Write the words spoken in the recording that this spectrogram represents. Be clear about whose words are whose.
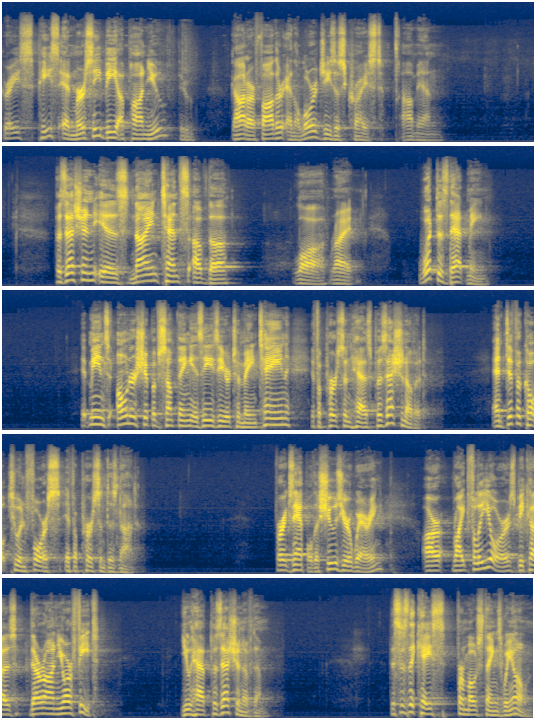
Speaker 1: Grace, peace, and mercy be upon you through God our Father and the Lord Jesus Christ. Amen. Possession is nine tenths of the law, right? What does that mean? It means ownership of something is easier to maintain if a person has possession of it, and difficult to enforce if a person does not. For example, the shoes you're wearing are rightfully yours because they're on your feet. You have possession of them. This is the case for most things we own.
